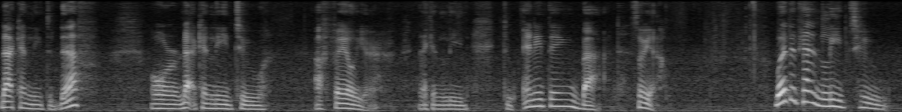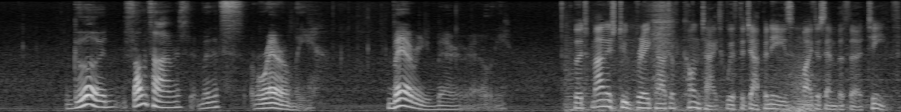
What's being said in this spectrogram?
that can lead to death or that can lead to a failure. That can lead to anything bad. So yeah. But it can lead to good sometimes, but it's rarely. Very, very rarely. But managed to break out of contact with the Japanese by December 13th.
